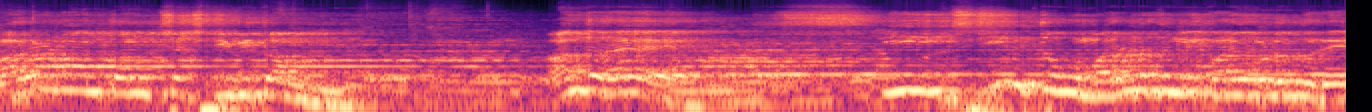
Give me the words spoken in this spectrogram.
ಮರಣಾಂತಂಶ ಚ ಜೀವಿತಂ. ಅಂದರೆ ಈ ಜೀವಿತವು ಮರಣದಲ್ಲಿ ಕೊನೆಗೊಳ್ಳುತ್ತದೆ.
